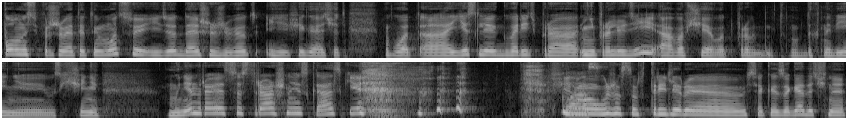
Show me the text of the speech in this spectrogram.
полностью проживает эту эмоцию и идет дальше, живет и фигачит. Вот. А если говорить про не про людей, а вообще вот про там, вдохновение и восхищение, мне нравятся страшные сказки. Фильмы ужасов, триллеры, всякое загадочное.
